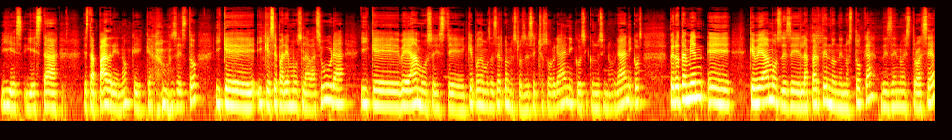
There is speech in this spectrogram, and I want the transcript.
y es, y está, está padre, ¿no? Que, hagamos esto y que, y que separemos la basura y que veamos este qué podemos hacer con nuestros desechos orgánicos y con los inorgánicos pero también eh, que veamos desde la parte en donde nos toca, desde nuestro hacer,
